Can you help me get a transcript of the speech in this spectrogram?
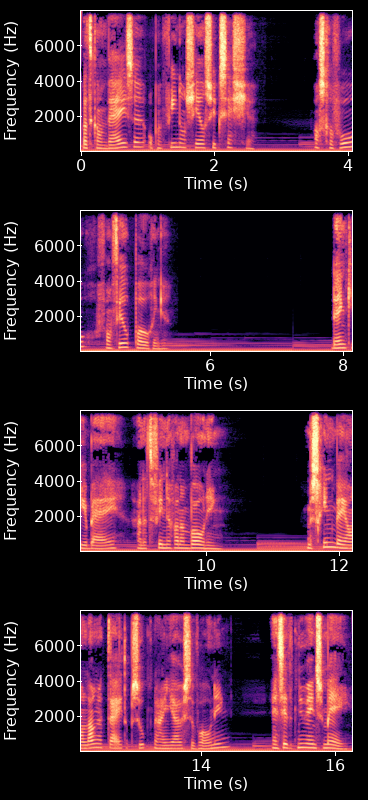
wat kan wijzen op een financieel succesje als gevolg van veel pogingen. Denk hierbij aan het vinden van een woning Misschien ben je al lange tijd op zoek naar een juiste woning en zit het nu eens mee.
